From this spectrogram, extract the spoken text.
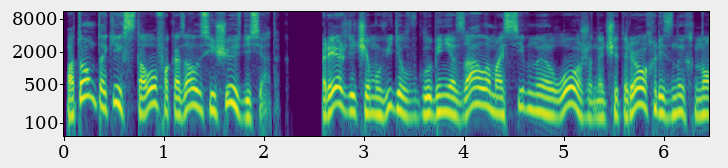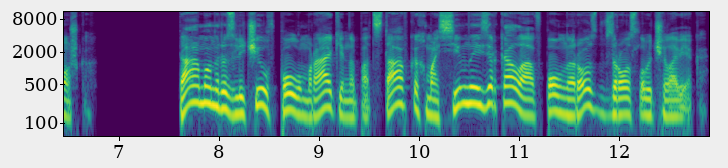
Потом таких столов оказалось еще из десяток, прежде чем увидел в глубине зала массивное ложе на четырех резных ножках. Там он различил в полумраке на подставках массивные зеркала в полный рост взрослого человека.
